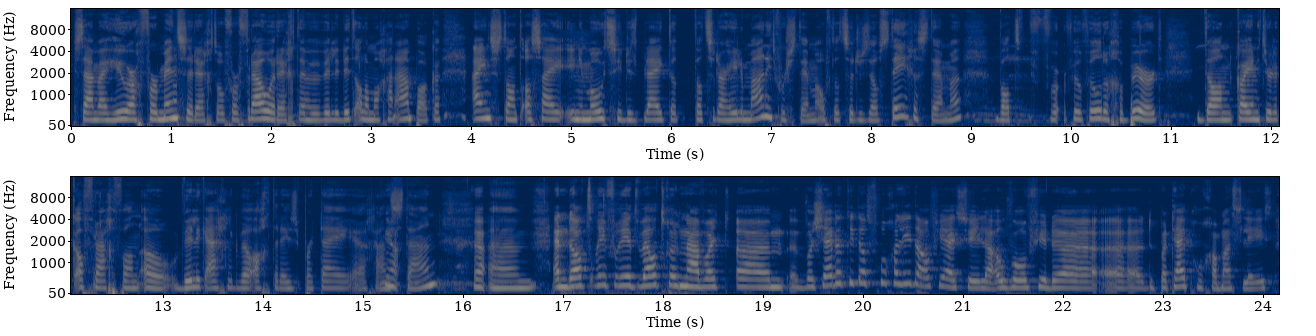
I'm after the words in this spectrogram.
staan wij heel erg voor mensenrechten of voor vrouwenrechten. En we willen dit allemaal gaan aanpakken. Eindstand, als zij in emotie dus blijkt dat, dat ze daar helemaal niet voor stemmen. Of dat ze er zelfs tegen stemmen. Wat ve- veelvuldig gebeurt. Dan kan je natuurlijk afvragen van, oh, wil ik eigenlijk wel achter deze partij eh, gaan Ja. staan? Ja. Ehm, En dat refereert wel terug naar wat. ehm, was jij dat die dat vroeg, Alida? Of jij, Cela? Over of je de, eh, de partijprogramma's leest.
